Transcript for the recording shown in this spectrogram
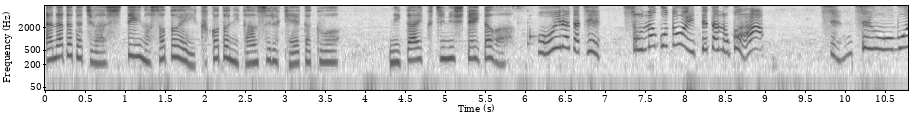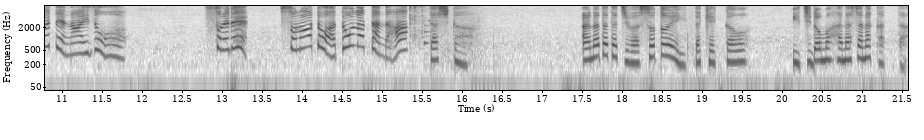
あなたたちはシティの外へ行くことに関する計画を2回口にしていたわ。オイラたちそんなことを言ってたのか？全然覚えてないぞ。それでその後はどうなったんだ？確かあなたたちは外へ行った結果を一度も話さなかった。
